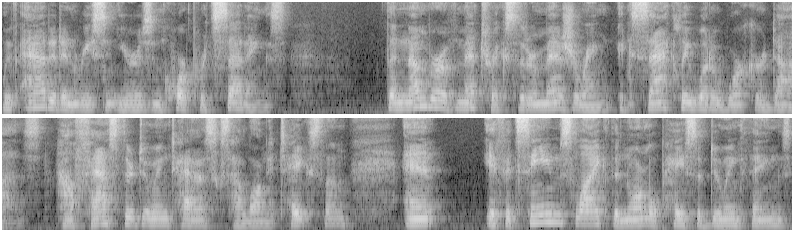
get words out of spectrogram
we've added in recent years in corporate settings the number of metrics that are measuring exactly what a worker does, how fast they're doing tasks, how long it takes them. And if it seems like the normal pace of doing things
